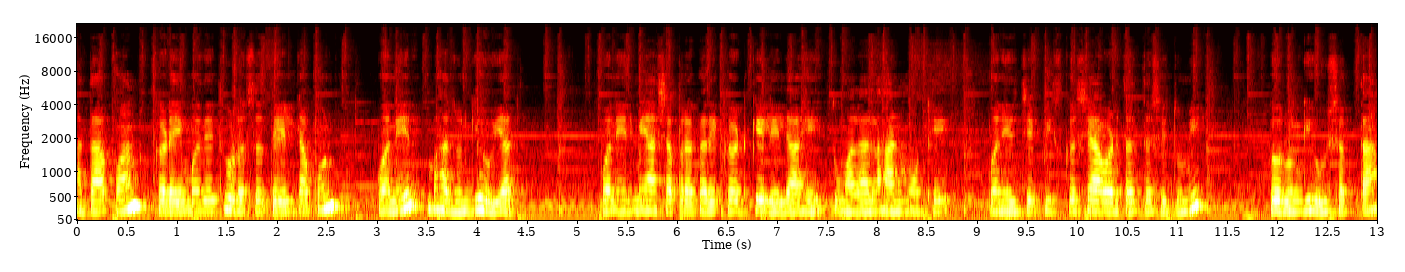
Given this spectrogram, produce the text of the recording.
आता आपण कढईमध्ये थोडंसं तेल टाकून पनीर भाजून घेऊयात. पनीर मी अशा प्रकारे कट केलेलं आहे. तुम्हाला लहान मोठे पनीरचे पीस कसे आवडतात तसे तुम्ही करून घेऊ शकता.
